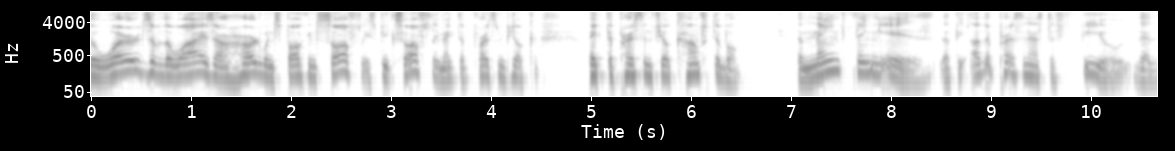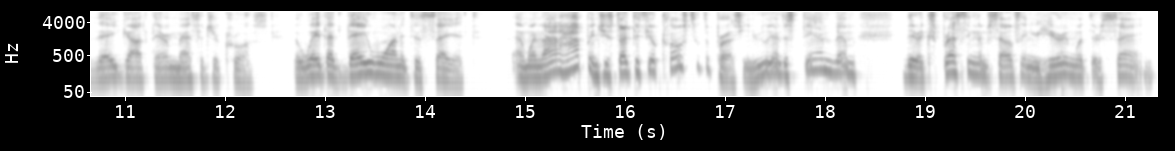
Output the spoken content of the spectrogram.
the words of the wise are heard when spoken softly. Speak softly, make the person feel make the person feel comfortable. The main thing is that the other person has to feel that they got their message across the way that they wanted to say it. And when that happens, you start to feel close to the person. You really understand them. They're expressing themselves and you're hearing what they're saying.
